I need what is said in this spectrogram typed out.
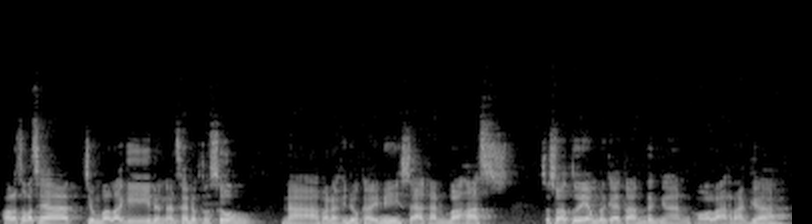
Halo Sobat Sehat, jumpa lagi dengan saya Dr. Sung. Nah, pada video kali ini saya akan bahas sesuatu yang berkaitan dengan olahraga.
